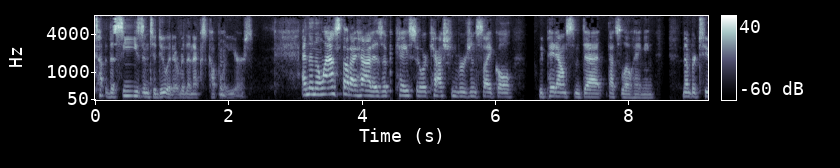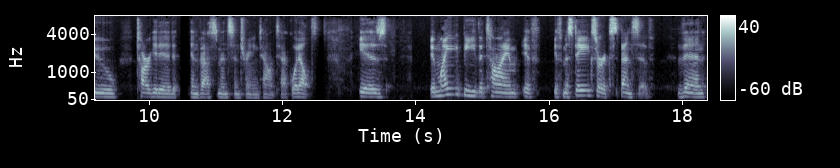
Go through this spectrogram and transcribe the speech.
t- the season to do it over the next couple of hmm. years. And then the last thought I had is okay, so our cash conversion cycle, we pay down some debt. That's low hanging. Number two, targeted investments in training talent tech. What else? Is it might be the time if if mistakes are expensive, then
